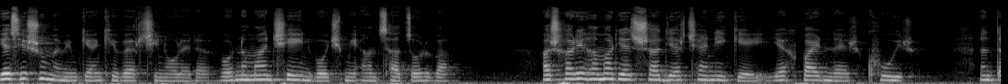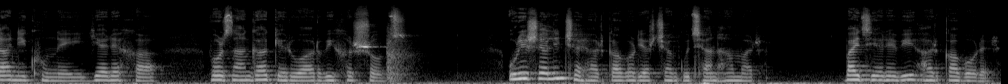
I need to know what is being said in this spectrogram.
Ես հիշում եմ իմ կյանքի վերջին օրերը, որ նման չէին ոչ մի անցած օրվա։ Աշխարհի համար ես շատ երջանիկ էի, եղբայրներ, քույր, ընտանիք ունեի, երեխա, որ զանգակ էր ու արվի խշոց։ Ուրիշ էլ ինչ է հարկավոր երջանկության համար։ Բայց երևի հարկավոր էր,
